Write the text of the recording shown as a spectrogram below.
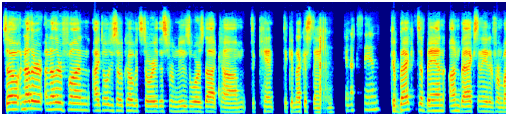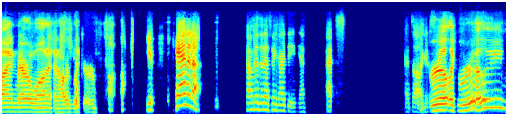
So another another fun I told you so COVID story. This from newswars.com to Kent to Kanakistan. Canuckstan. Quebec to ban unvaccinated from buying marijuana and hard liquor. you Canada. Come visit us in Gardenia. That's that's all I got. Real like really?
